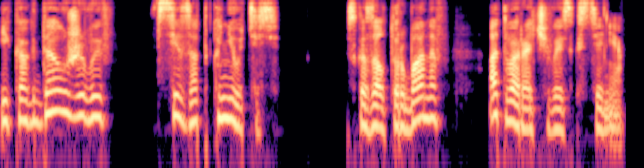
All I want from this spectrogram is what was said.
«И когда уже вы все заткнетесь?» — сказал Турбанов, отворачиваясь к стене.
